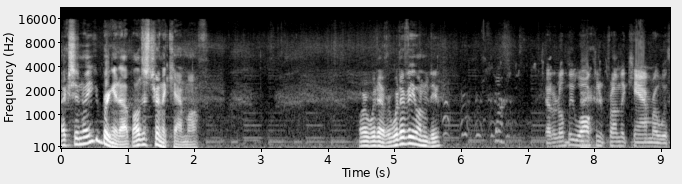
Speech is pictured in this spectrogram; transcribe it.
Actually, no, you can bring it up. I'll just turn the cam off. Or whatever. Whatever you want to do. Her don't be walking from the camera with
